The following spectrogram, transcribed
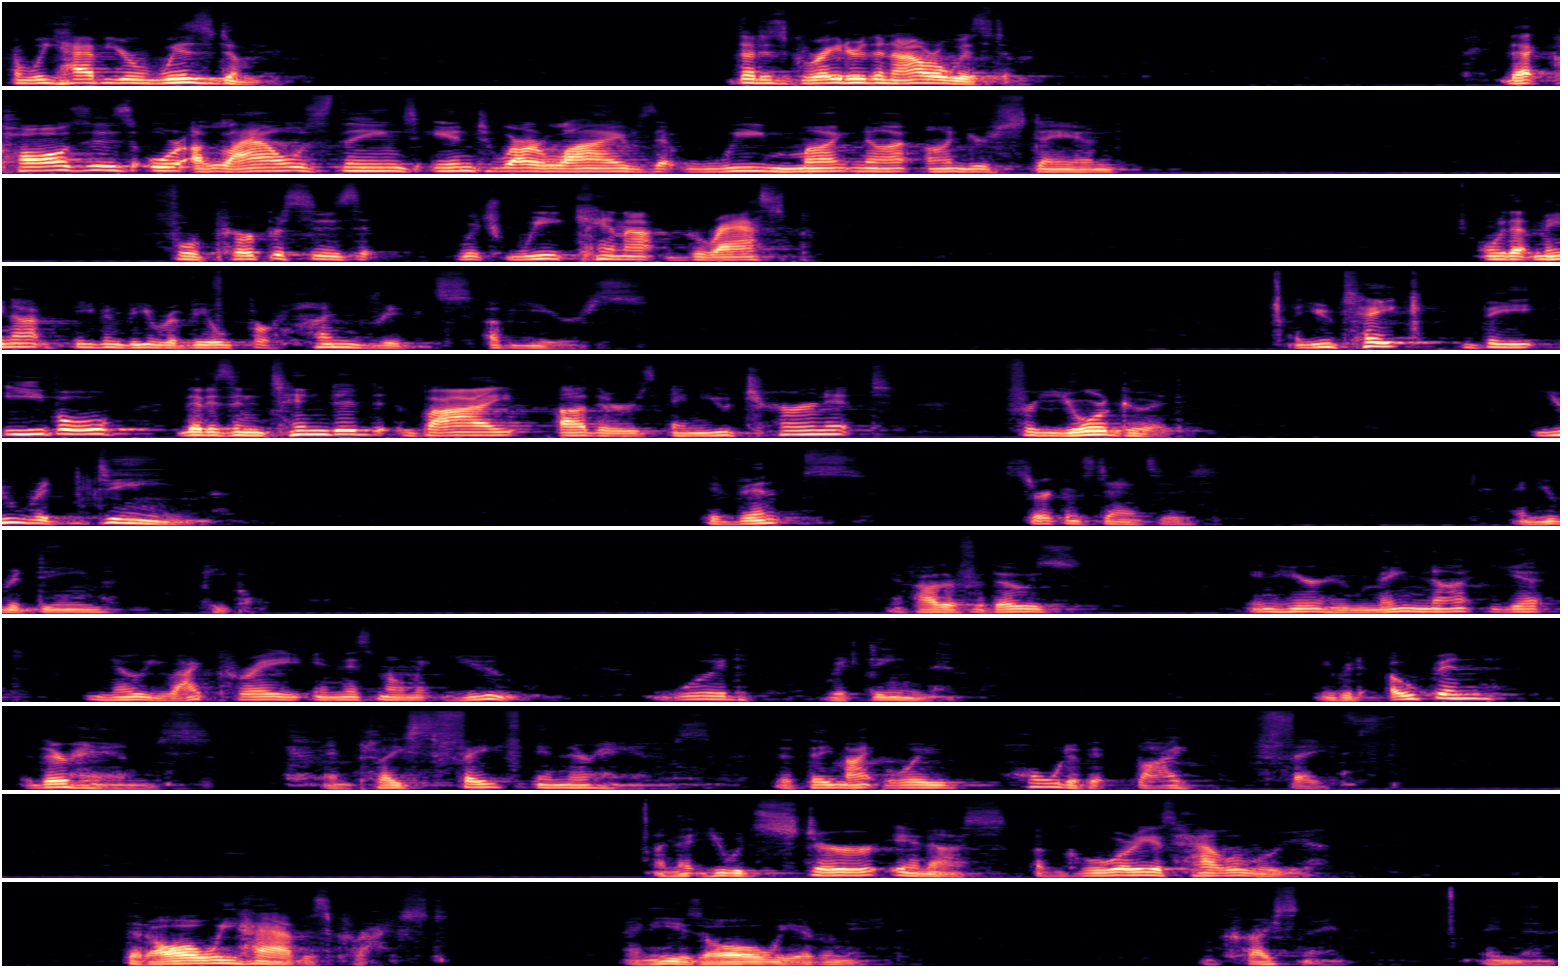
And we have your wisdom that is greater than our wisdom. That causes or allows things into our lives that we might not understand for purposes which we cannot grasp or that may not even be revealed for hundreds of years. You take the evil that is intended by others and you turn it for your good. You redeem events, circumstances, and you redeem people. And Father, for those in here who may not yet know you, I pray in this moment you would redeem them. You would open their hands and place faith in their hands that they might lay hold of it by faith. And that you would stir in us a glorious hallelujah that all we have is Christ and He is all we ever need. In Christ's name, amen.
